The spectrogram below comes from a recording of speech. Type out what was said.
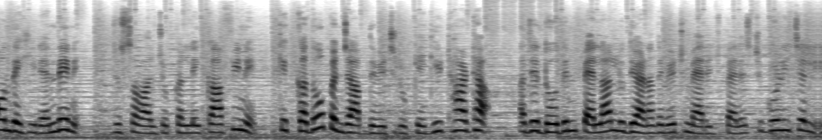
ਆਉਂਦੇ ਹੀ ਰਹਿੰਦੇ ਨੇ। ਜੋ ਸਵਾਲ ਚੁੱਕਣ ਲਈ ਕਾਫੀ ਨੇ ਕਿ ਕਦੋਂ ਪੰਜਾਬ ਦੇ ਵਿੱਚ ਰੁਕੇਗੀ ਠਾਠਾ। ਅਜੇ 2 ਦਿਨ ਪਹਿਲਾਂ ਲੁਧਿਆਣਾ ਦੇ ਵਿੱਚ ਮੈਰਿਜ ਪੈਲੇਸ 'ਚ ਗੋਲੀ ਚੱਲੀ।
